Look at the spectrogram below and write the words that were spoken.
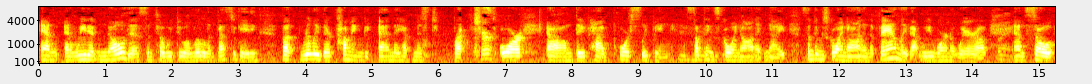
and and we didn't know this until we do a little investigating, but really they're coming and they have missed breakfast Sure. or um, they've had poor sleeping. Mm-hmm. Something's going on at night. Something's going on in the family that we weren't aware of, Right. and so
